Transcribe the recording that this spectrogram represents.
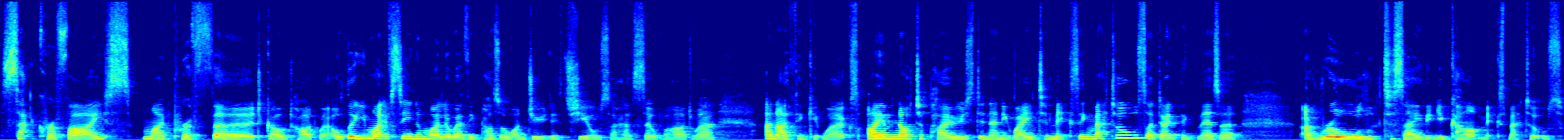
sacrifice my preferred gold hardware. Although you might have seen on my Loewe puzzle on Judith, she also has silver hardware and I think it works. I am not opposed in any way to mixing metals. I don't think there's a, a rule to say that you can't mix metals.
